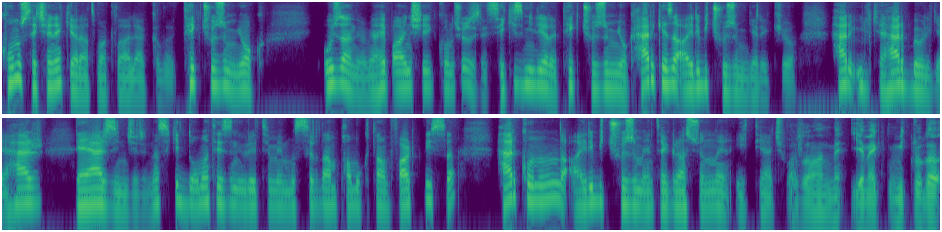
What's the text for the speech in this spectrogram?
Konu seçenek yaratmakla alakalı. Tek çözüm yok. O yüzden diyorum ya hep aynı şeyi konuşuyoruz işte 8 milyara tek çözüm yok. Herkese ayrı bir çözüm gerekiyor. Her ülke, her bölge, her değer zinciri. Nasıl ki domatesin üretimi mısırdan, pamuktan farklıysa her konunun da ayrı bir çözüm entegrasyonuna ihtiyaç var. O zaman me- yemek mikroda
